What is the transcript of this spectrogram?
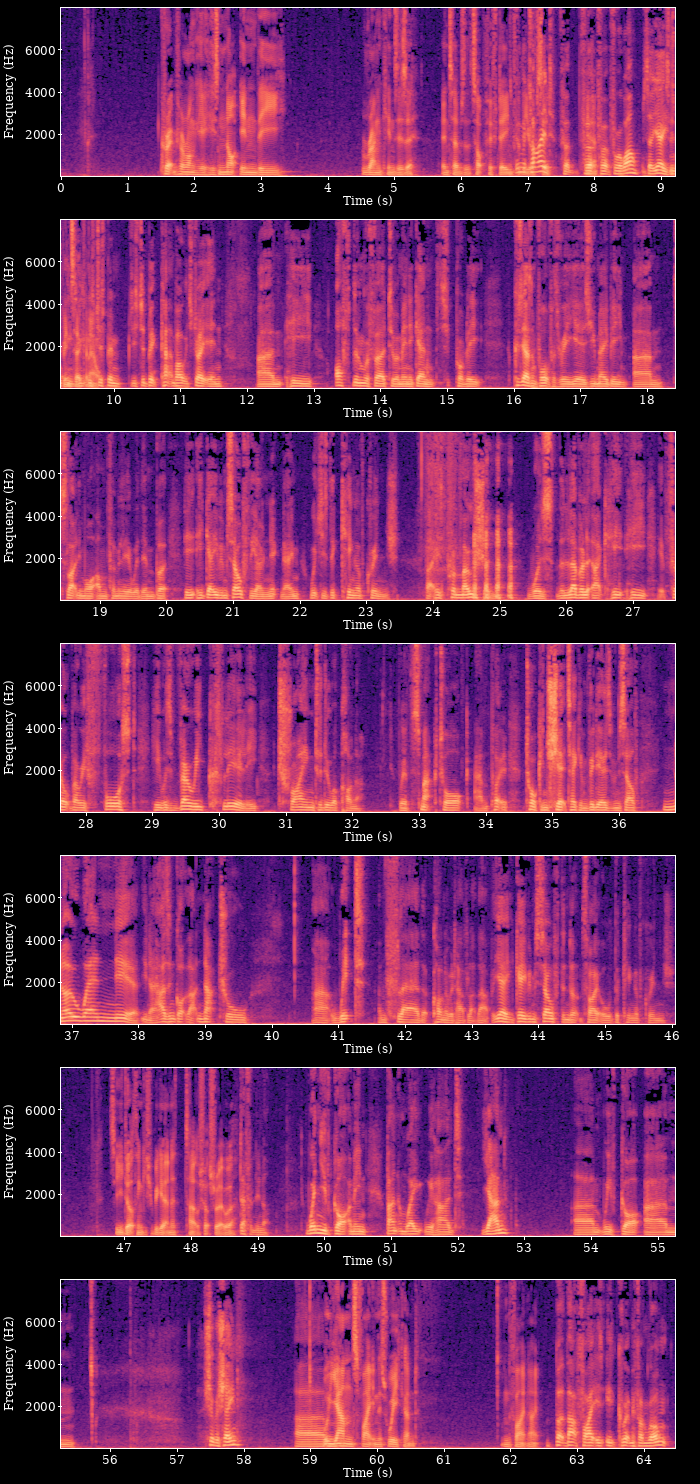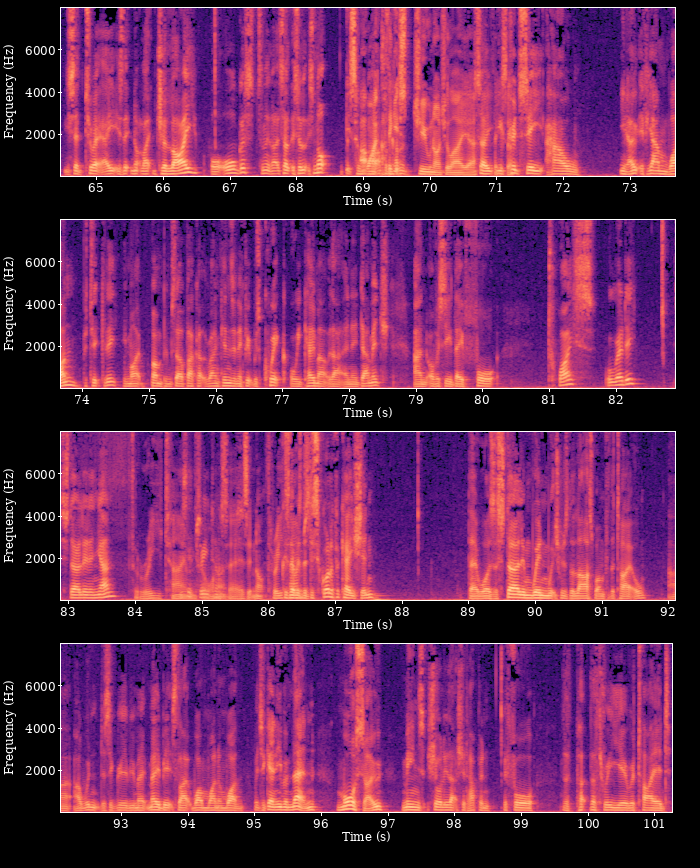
correct me if I'm wrong here. He's not in the rankings, is he? In terms of the top 15 for been the retired UFC. for for, Yeah. for for a while. So yeah, he's, He's been taken he's out. just been he's just been catapulted straight in. Um, he often referred to. I mean, again, probably because he hasn't fought for three years, you may be um, slightly more unfamiliar with him. But he, he gave himself the own nickname, which is the King of Cringe. That his promotion was the level like he he it felt very forced. He was very clearly trying to do a Conor with smack talk and putting talking shit, taking videos of himself. Nowhere near, you know, hasn't got that natural uh, wit and flair that Conor would have like that. But yeah, he gave himself the title, the King of Cringe. So you don't think he should be getting a title shot straight away? Definitely not. When you've got, I mean, bantamweight, we had Yan. Um, we've got um, Sugar Shane. Um, well, Yan's fighting this weekend in the fight night. But that fight is, correct me if I'm wrong. You said two eight eight. Is it not like July or August, something like that? So it's, it's not. It's a white. up I think it's. June or July. Yeah. So you could see how, you know, if Yan won particularly, he might bump himself back up the rankings, and if it was quick or he came out without any damage, and obviously they fought twice already, Sterling and Yan. three times. three I want to say. Is it not three? because there was the disqualification. There was a Sterling win, which was the last one for the title. Uh, I wouldn't disagree with you, mate. Maybe it's like one, one, and one, which again, even then, more so means surely that should happen before the the three year retired.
